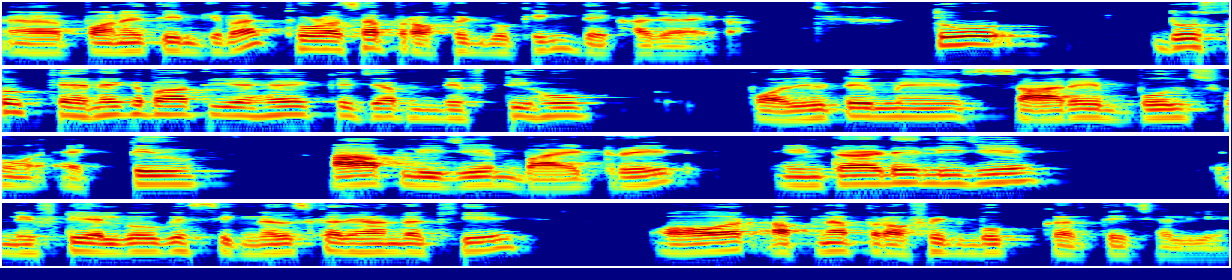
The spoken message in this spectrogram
पौने तीन के बाद थोड़ा सा प्रॉफिट बुकिंग देखा जाएगा। तो दोस्तों, कहने के बात यह है कि जब निफ्टी हो पॉजिटिव में सारे बुल्स हो एक्टिव आप लीजिए बाय ट्रेड इंट्राडे लीजिए, निफ्टी एल्गो के सिग्नल्स का ध्यान रखिए और अपना प्रॉफिट बुक करते चलिए।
